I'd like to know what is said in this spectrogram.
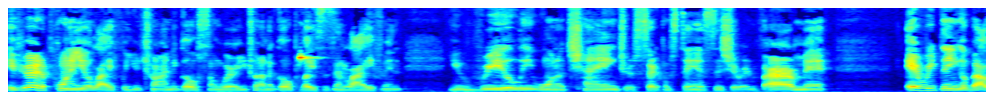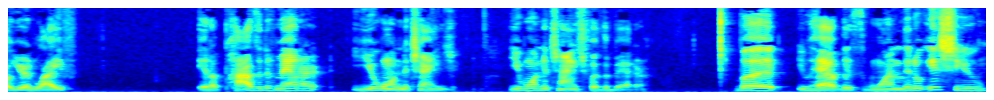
If you're at a point in your life where you're trying to go somewhere, you're trying to go places in life, and you really want to change your circumstances, your environment, everything about your life in a positive manner, you're wanting to change it. You want to change for the better. But you have this one little issue.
